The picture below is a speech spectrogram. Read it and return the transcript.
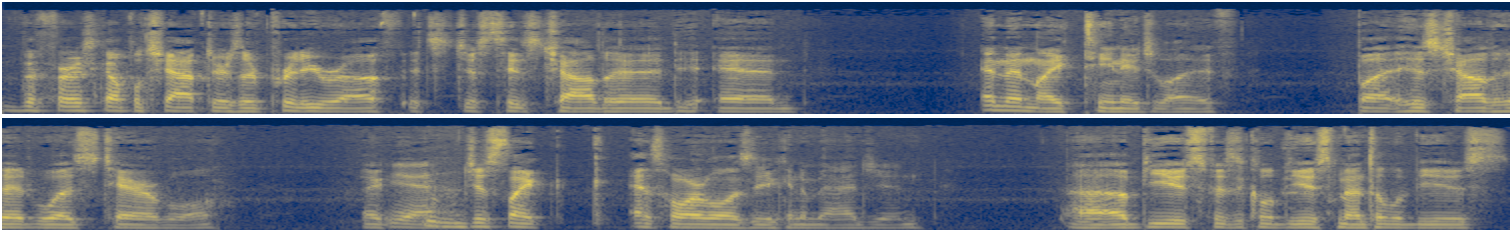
the first couple chapters are pretty rough. It's just his childhood and and then like teenage life. But his childhood was terrible. Like Yeah. just like as horrible as you can imagine. Uh, abuse, physical abuse, mental abuse.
